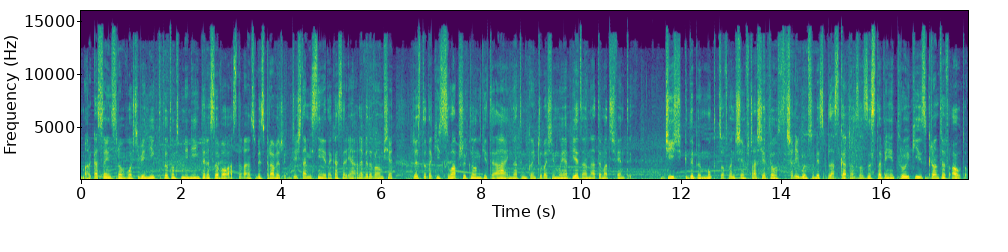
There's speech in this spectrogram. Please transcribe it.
Marka Saints Row właściwie nigdy dotąd mnie nie interesowała. Zdawałem sobie sprawę, że gdzieś tam istnieje taka seria, ale wydawało mi się, że jest to taki słabszy klon GTA i na tym kończyła się moja wiedza na temat świętych. Dziś, gdybym mógł cofnąć się w czasie, to strzeliłbym sobie z plaskacza za zestawienie trójki z Grand Theft Auto.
